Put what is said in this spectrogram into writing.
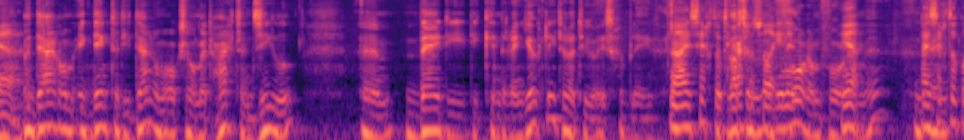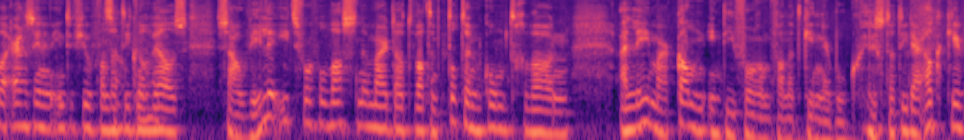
Ja. Maar daarom, ik denk dat hij daarom ook zo met hart en ziel ehm, bij die, die kinder- en jeugdliteratuur is gebleven. Nou, hij zegt ook Het was ergens een, wel in een, vorm voor Ja. hem. Hè? Hij zegt ook wel ergens in een interview van dat hij het nog wel eens zou willen, iets voor volwassenen, maar dat wat hem tot hem komt gewoon alleen maar kan in die vorm van het kinderboek. Dus dat hij daar elke keer Ja.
